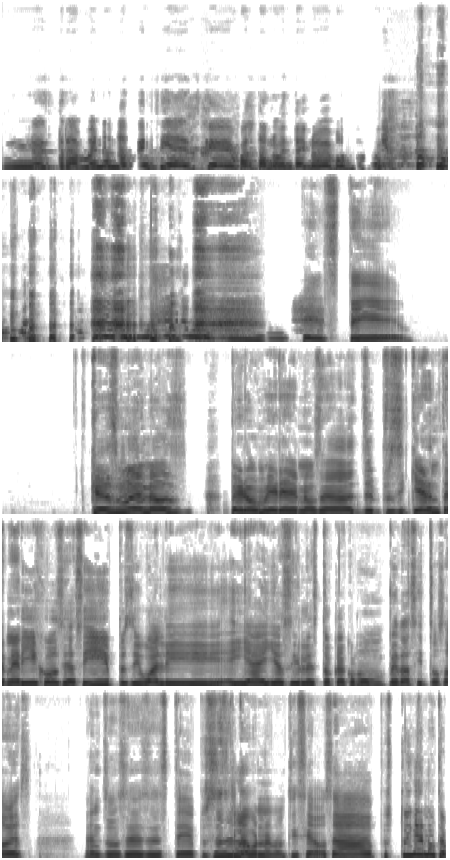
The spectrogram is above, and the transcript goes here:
Nuestra buena noticia es que falta 99 puntos. este, que es menos, pero miren, o sea, pues si quieren tener hijos y así, pues igual y, y a ellos sí les toca como un pedacito, ¿sabes? Entonces, este, pues esa es la buena noticia. O sea, pues tú ya no te,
